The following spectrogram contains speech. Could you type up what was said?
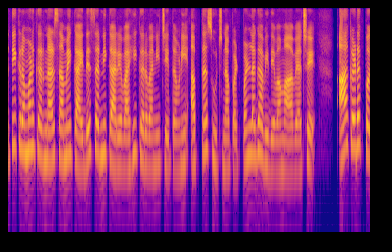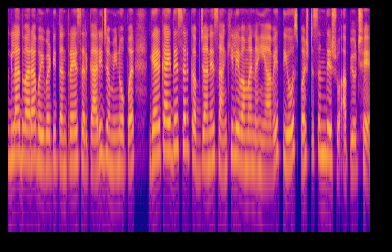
અતિક્રમણ કરનાર સામે કાયદેસરની કાર્યવાહી કરવાની ચેતવણી આપતા સૂચનાપટ પણ લગાવી દેવામાં આવ્યા છે. આ કડક પગલાં દ્વારા વહીવટીતંત્રએ સરકારી જમીનો પર ગેરકાયદેસર કબજાને સાંખી લેવામાં નહીં આવે તેવો સ્પષ્ટ સંદેશો આપ્યો છે.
